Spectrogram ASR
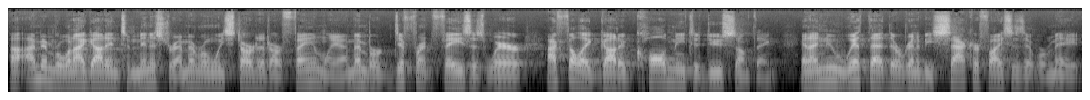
Uh, I remember when I got into ministry, I remember when we started our family, I remember different phases where I felt like God had called me to do something. And I knew with that there were going to be sacrifices that were made.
